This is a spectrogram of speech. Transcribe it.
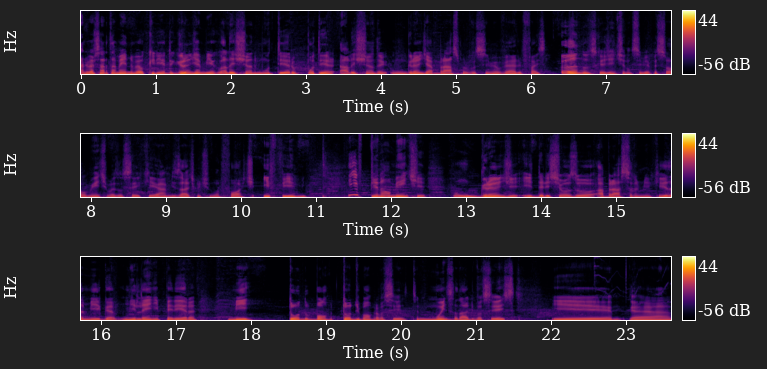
aniversário também do meu querido e grande amigo Alexandre Monteiro Poder. Alexandre, um grande abraço pra você, meu velho. Faz anos que a gente não se vê pessoalmente, mas eu sei que a amizade continua forte e firme. E finalmente, um grande e delicioso abraço da minha querida amiga Milene Pereira. Mi, tudo bom, tudo de bom pra você. Tenho muita saudade de vocês. E é,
